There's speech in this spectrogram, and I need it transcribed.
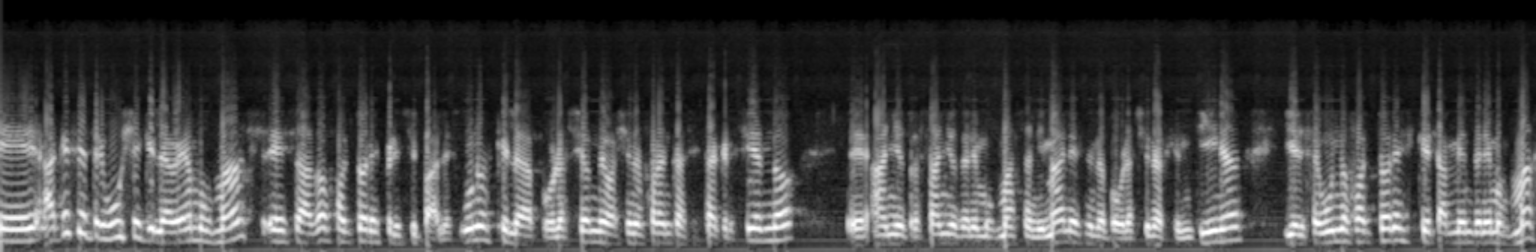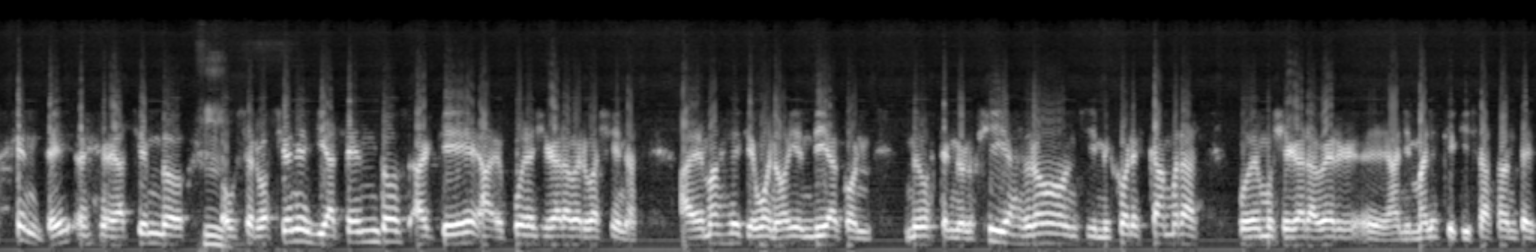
Eh, ¿A qué se atribuye que la veamos más? Es a dos factores principales. Uno es que la población de ballenas francas está creciendo, eh, año tras año tenemos más animales en la población argentina, y el segundo factor es que también tenemos más gente eh, haciendo hmm. observaciones y atentos a que pueda llegar a ver ballenas. Además de que, bueno, hoy en día con nuevas tecnologías, drones y mejores cámaras, podemos llegar a ver animales que quizás antes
